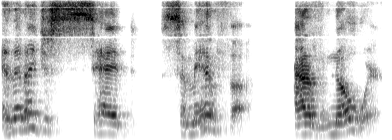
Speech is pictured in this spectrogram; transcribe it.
And then I just said, Samantha out of nowhere.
